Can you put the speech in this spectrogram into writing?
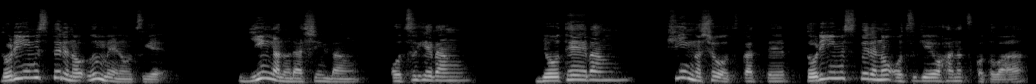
ドリームスペルの運命のお告げ。銀河の羅針盤、お告げ版、予定版、金の書を使ってドリームスペルのお告げを放つことは、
